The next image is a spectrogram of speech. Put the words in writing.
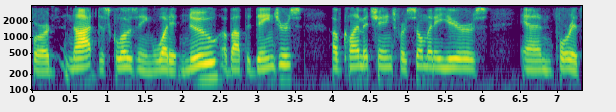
for not disclosing what it knew about the dangers of climate change for so many years and for its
